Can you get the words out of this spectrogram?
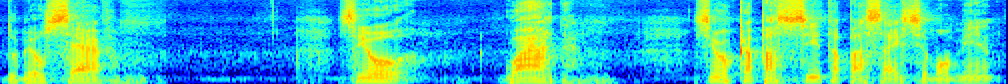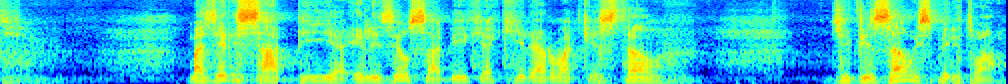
do meu servo. Senhor, guarda. Senhor, capacita a passar esse momento. Mas ele sabia, Eliseu sabia que aquilo era uma questão de visão espiritual.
